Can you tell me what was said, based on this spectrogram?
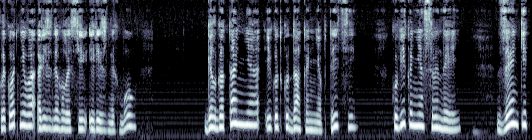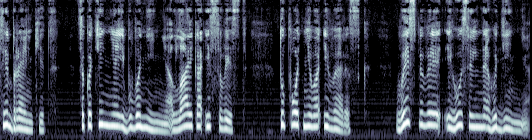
клекотніва різних голосів і різних мов, гелготання і куткудакання птиці, кувікання свиней, дзенькіт і бренькіт, цокотіння і бубоніння, лайка і свист, тупотніва і вереск, виспіви і гусельне гудіння,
